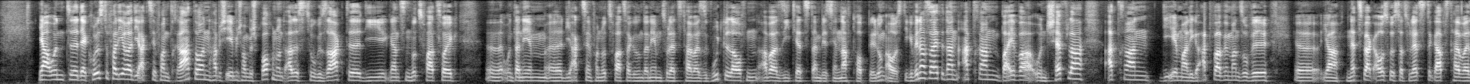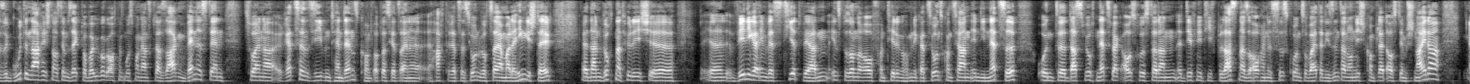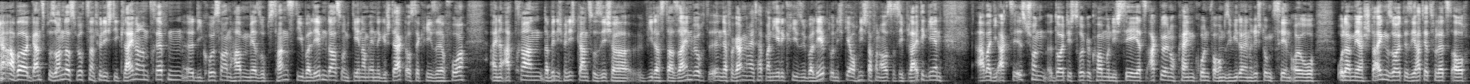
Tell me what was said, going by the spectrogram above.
Ja, und äh, der größte Verlierer, die Aktie von Traton, habe ich eben schon besprochen und alles zugesagt. Äh, die ganzen Nutzfahrzeug- äh, Unternehmen, äh, die Aktien von Nutzfahrzeugunternehmen zuletzt teilweise gut gelaufen, aber sieht jetzt ein bisschen nach Top-Bildung aus. Die Gewinnerseite dann Atran, BayWa und Scheffler. Atran, die ehemalige Atwa, wenn man so will, äh, ja, Netzwerkausrüster. Zuletzt gab es teilweise gute Nachrichten aus dem Sektor, aber übergeordnet muss man ganz klar sagen, wenn es denn zu einer rezensiven Tendenz kommt, ob das jetzt eine harte Rezession wird, sei ja mal dahingestellt, äh, dann wird natürlich äh, äh, weniger investiert werden, insbesondere auch von Telekommunikationskonzernen in die Netze. Und äh, das wird Netzwerkausrüster dann äh, definitiv belasten. Also auch eine Cisco und so weiter, die sind da noch nicht komplett aus dem Schneider. Ja, aber ganz besonders wird es natürlich die kleineren treffen. Äh, die größeren haben mehr Substanz, die überleben das und gehen am Ende gestärkt aus der Krise hervor. Eine Atran, da bin ich mir nicht ganz so sicher, wie das da sein wird. In der Vergangenheit hat man jede Krise überlebt und ich gehe auch nicht davon aus, dass sie pleite gehen aber die Aktie ist schon deutlich zurückgekommen und ich sehe jetzt aktuell noch keinen Grund, warum sie wieder in Richtung 10 Euro oder mehr steigen sollte. Sie hat ja zuletzt auch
